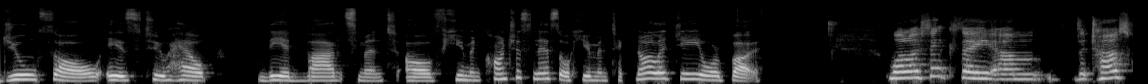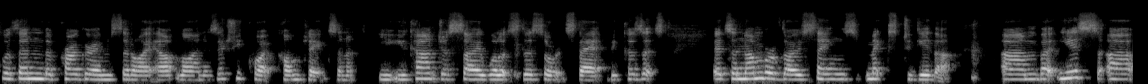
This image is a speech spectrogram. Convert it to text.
dual soul is to help the advancement of human consciousness or human technology or both. Well, I think the um, the task within the programs that I outline is actually quite complex, and it, you, you can't just say, well, it's this or it's that, because it's it's a number of those things mixed together. Um, but yes, uh,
